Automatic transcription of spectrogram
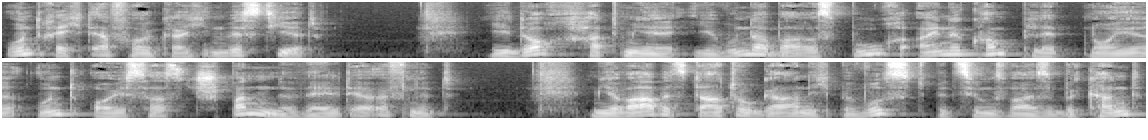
und recht erfolgreich investiert. Jedoch hat mir ihr wunderbares Buch eine komplett neue und äußerst spannende Welt eröffnet. Mir war bis dato gar nicht bewusst bzw. bekannt,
